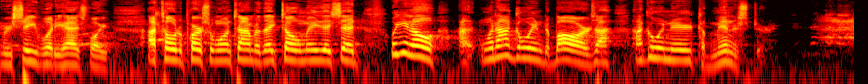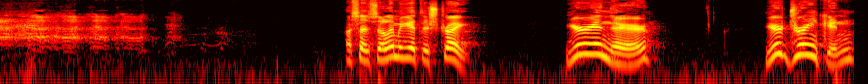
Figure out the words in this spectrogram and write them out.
receive what He has for you. I told a person one time, or they told me, they said, Well, you know, I, when I go into bars, I, I go in there to minister. I said, So let me get this straight. You're in there, you're drinking,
